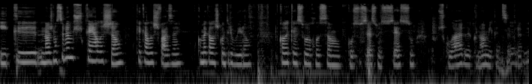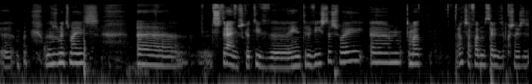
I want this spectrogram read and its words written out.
e que nós não sabemos quem elas são, o que é que elas fazem, como é que elas contribuíram, qual é que é a sua relação com o sucesso, o insucesso escolar, económico, etc. Uh, um dos momentos mais uh, estranhos que eu tive em entrevistas foi um, uma pronto, já falo de uma série de questões de,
